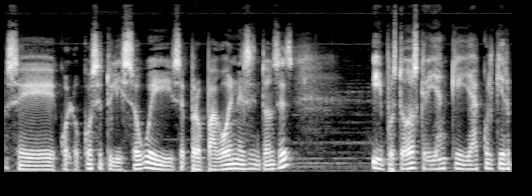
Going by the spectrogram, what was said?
se colocó, se utilizó, güey, y se propagó en ese entonces. Y pues todos creían que ya cualquier,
